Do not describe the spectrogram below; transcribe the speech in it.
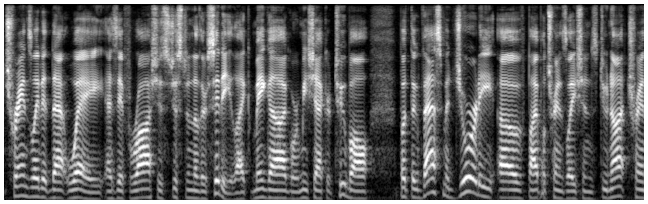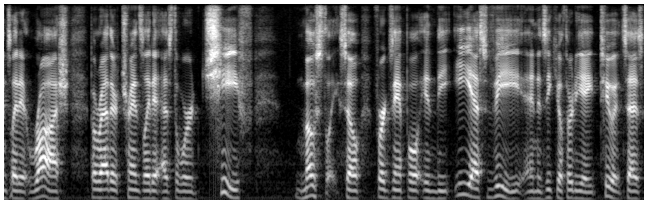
translate it that way as if Rosh is just another city like Magog or Meshach or Tubal, but the vast majority of Bible translations do not translate it Rosh, but rather translate it as the word chief mostly. So, for example, in the ESV in Ezekiel 38 2, it says,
